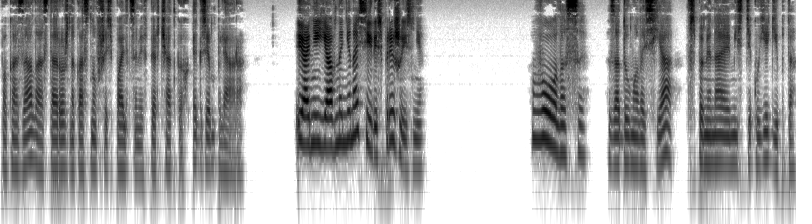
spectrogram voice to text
показала, осторожно коснувшись пальцами в перчатках экземпляра. И они явно не носились при жизни. Волосы, задумалась я, вспоминая мистику Египта.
